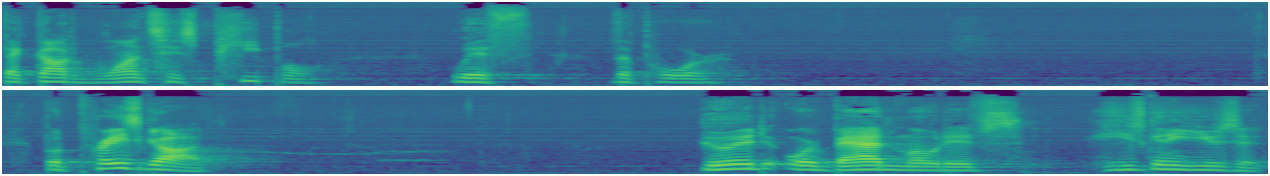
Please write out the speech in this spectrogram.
that God wants his people with the poor? But praise God, good or bad motives, he's going to use it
